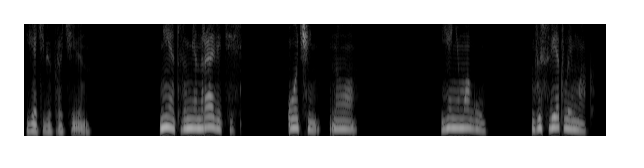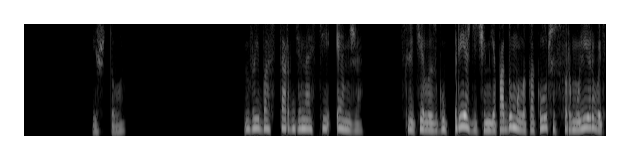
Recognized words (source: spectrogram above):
Я тебе противен? Нет, вы мне нравитесь. Очень, но... Я не могу. Вы светлый маг. И что? Вы бастард династии Энжа. Слетело с губ прежде, чем я подумала, как лучше сформулировать,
